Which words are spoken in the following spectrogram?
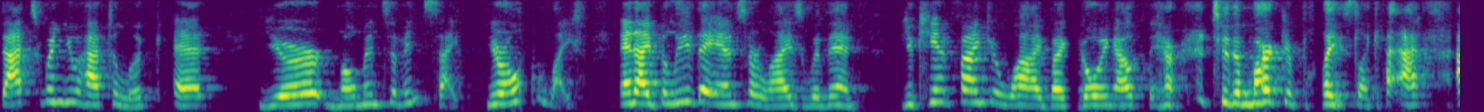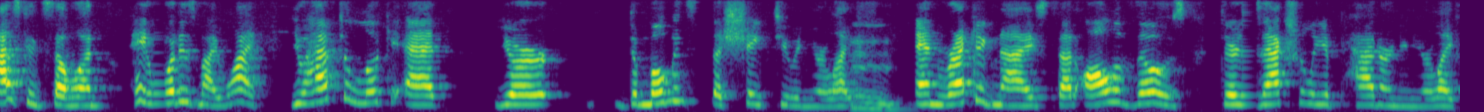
that's when you have to look at your moments of insight, your own life. And I believe the answer lies within. You can't find your why by going out there to the marketplace, like asking someone, hey, what is my why? You have to look at your the moments that shaped you in your life mm. and recognize that all of those there's actually a pattern in your life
